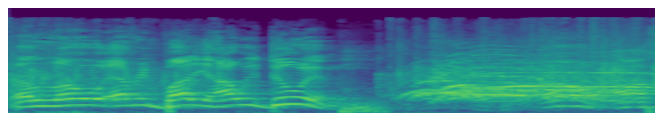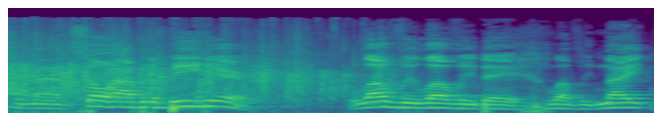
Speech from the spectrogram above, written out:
Hello, everybody. How are we doing? Awesome, man. So happy to be here. Lovely, lovely day. Lovely night.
